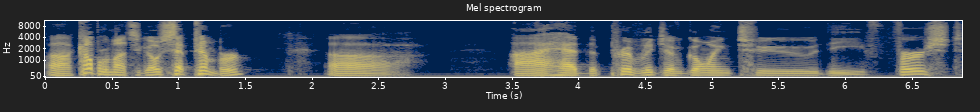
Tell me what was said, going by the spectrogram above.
uh, a couple of months ago, September, uh, I had the privilege of going to the First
